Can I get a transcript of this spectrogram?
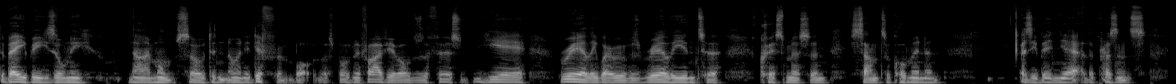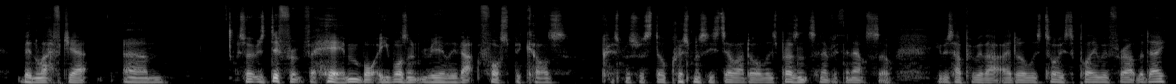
the baby's only nine months, so didn't know any different. But I suppose my five year old was the first year really where he was really into Christmas and Santa coming and has he been yet? Have the presents been left yet? Um, so it was different for him, but he wasn't really that fussed because Christmas was still Christmas. He still had all his presents and everything else, so he was happy with that. I had all his toys to play with throughout the day.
